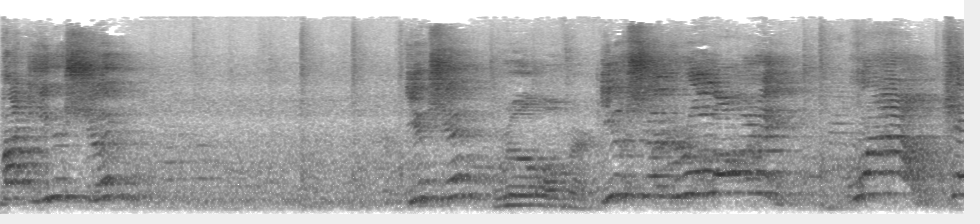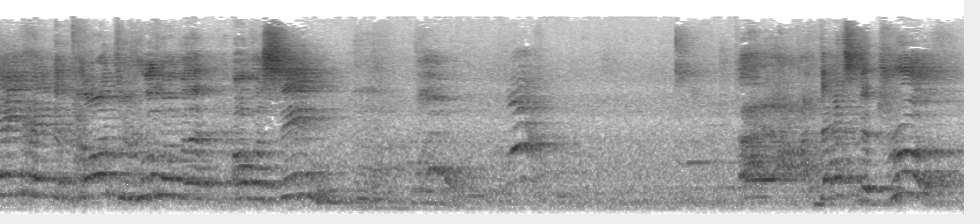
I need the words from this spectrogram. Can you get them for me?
But you should, you should, Rule over. you should rule over it. Wow, Cain had the power to rule over, over sin. Uh, that's the truth.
